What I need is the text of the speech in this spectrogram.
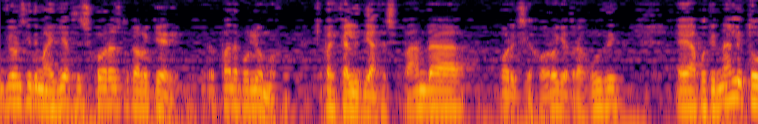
βιώνεις και τη μαγεία αυτής της χώρας το καλοκαίρι. Πάντα πολύ όμορφο. Και υπάρχει καλή διάθεση πάντα, όρεξη για χορό, για τραγούδι. Ε, από την άλλη, το,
